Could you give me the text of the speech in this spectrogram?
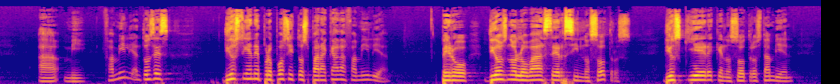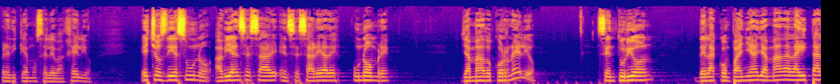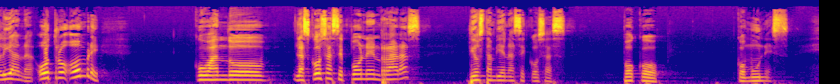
a mi familia. Entonces, Dios tiene propósitos para cada familia, pero Dios no lo va a hacer sin nosotros. Dios quiere que nosotros también prediquemos el Evangelio. Hechos 10.1, había en Cesarea, un hombre llamado Cornelio, centurión de la compañía llamada la italiana, otro hombre. Cuando las cosas se ponen raras, Dios también hace cosas poco comunes.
